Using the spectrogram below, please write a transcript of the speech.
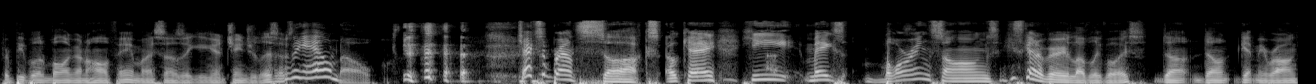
for people that belong on the Hall of Fame. My son was like, you're gonna change your list? I was like, hell no. Jackson Browne sucks. Okay, he makes boring songs. He's got a very lovely voice. Don't don't get me wrong.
